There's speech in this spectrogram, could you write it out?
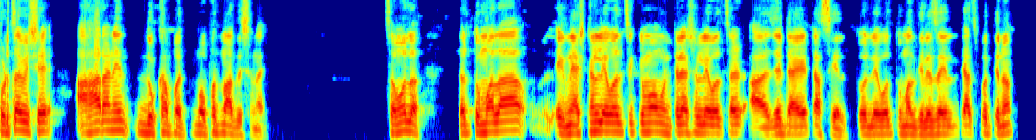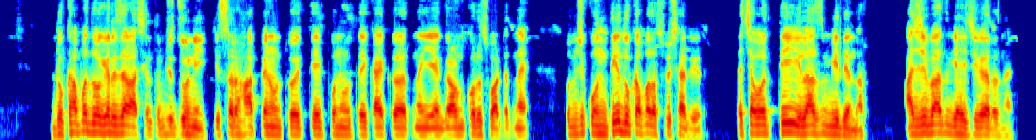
पुढचा विषय आहार आणि दुखापत मोफत मार्गदर्शन आहे. समजलं? तर तुम्हाला एक नॅशनल लेवलचे किंवा इंटरनॅशनल लेवलचं जे डाएट असेल तो लेवल तुम्हाला दिले जाईल. त्याच पद्धतीनं दुखापत वगैरे जर असेल तुमची जुनी की सर हा पेन होतोय ते पण होतोय काय कळत नाहीये ग्राउंड करूच वाटत नाही. तुमची कोणतीही दुखापत असू शारीर त्याच्यावरती इलाज मी देणार. अजिबात घ्यायची गरज नाही.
